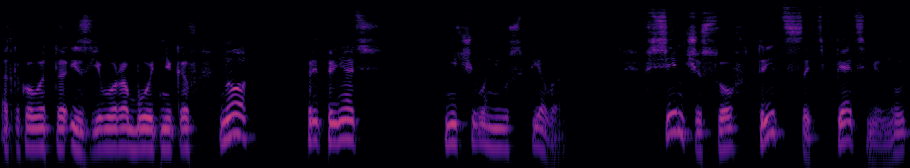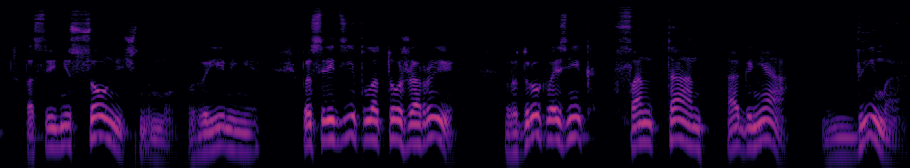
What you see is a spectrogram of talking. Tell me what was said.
от какого-то из его работников, но предпринять ничего не успела. В 7 часов 35 минут по среднесолнечному времени посреди плато жары вдруг возник фонтан огня, дыма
